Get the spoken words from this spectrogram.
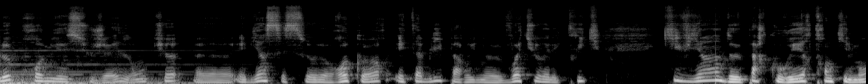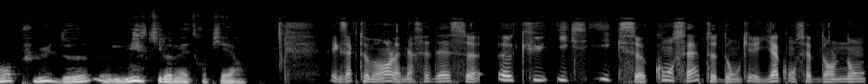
Le premier sujet, donc, euh, eh bien, c'est ce record établi par une voiture électrique qui vient de parcourir tranquillement plus de 1000 km, Pierre. Exactement, la Mercedes EQXX Concept, donc il y a concept dans le nom,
